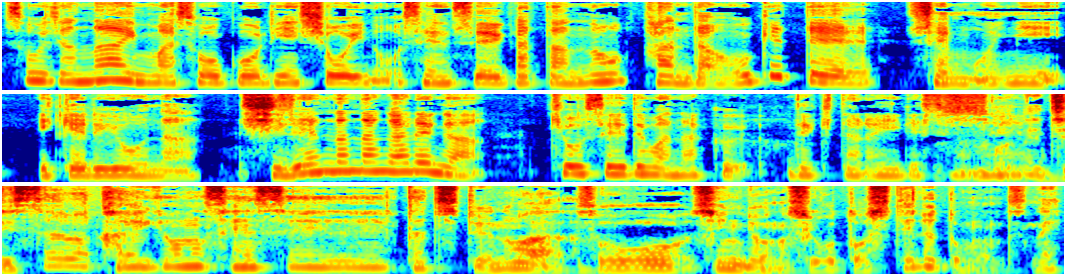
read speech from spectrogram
そうじゃない、まあ、総合臨床医の先生方の判断を受けて、専門医に行けるような自然な流れが強制ではなくできたらいいですよね。そうね。実際は開業の先生たちというのは総合診療の仕事をしていると思うんですね。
